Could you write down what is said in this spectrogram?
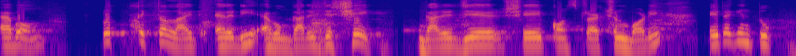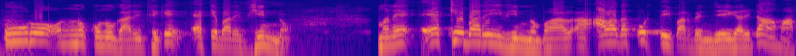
এবং প্রত্যেকটা লাইট এলইডি এবং গাড়ির যে শেপ গাড়ির যে শেপ কনস্ট্রাকশন বডি এটা কিন্তু পুরো অন্য কোনো গাড়ি থেকে একেবারে ভিন্ন। মানে একেবারেই ভিন্ন আলাদা করতেই পারবেন যে এই গাড়িটা আমার,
